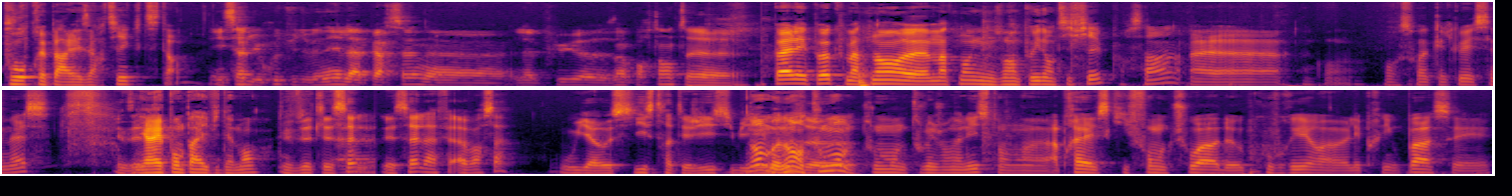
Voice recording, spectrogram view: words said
Pour préparer les articles, etc. Et ça, du coup, tu devenais la personne euh, la plus euh, importante. euh, Pas à l'époque, maintenant, euh, maintenant ils nous ont un peu identifiés pour ça. Euh, on, reçoit quelques SMS. et vous, Il êtes, répond pas évidemment. et vous êtes les seuls, les seuls à avoir ça? Ou il y a aussi stratégie, CB Non, bah non, tout le monde, tout le monde, tous les journalistes ont. euh, après, est-ce qu'ils font le choix de couvrir euh, les prix ou pas? C'est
